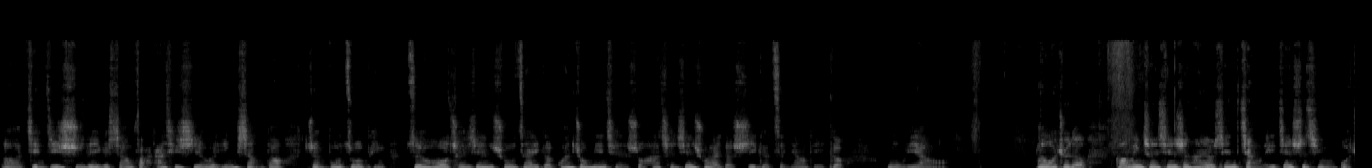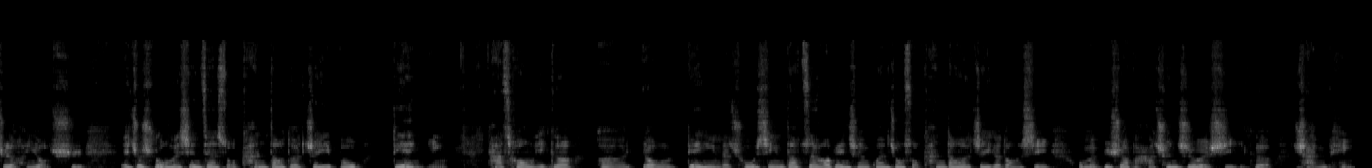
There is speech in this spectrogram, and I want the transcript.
呃剪辑师的一个想法，它其实也会影响到整部作品最后呈现出在一个观众面前的时候，它呈现出来的是一个怎样的一个模样哦。那我觉得高明成先生他有先讲了一件事情，我觉得很有趣，也就是我们现在所看到的这一部电影，它从一个呃有电影的雏形，到最后变成观众所看到的这个东西，我们必须要把它称之为是一个产品。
